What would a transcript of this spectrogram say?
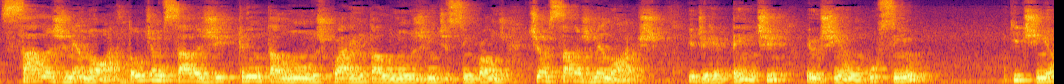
Salas menores. Então tinham salas de 30 alunos, 40 alunos, 25 alunos, tinham salas menores. E de repente eu tinha um cursinho que tinha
